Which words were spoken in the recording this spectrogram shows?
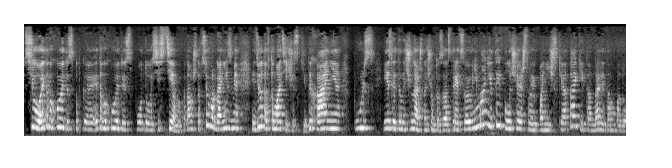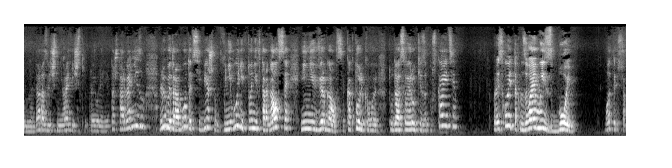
все, это выходит из-под это выходит из-под системы, потому что все в организме идет автоматически. Дыхание, пульс. Если ты начинаешь на чем-то заострять свое внимание, ты получаешь свои панические атаки и там далее и тому подобное, да, различные невротические проявления. Потому что организм любит работать себе, чтобы в него никто не вторгался и не ввергался. Как только вы туда свои руки запускаете, происходит так называемый сбой вот и все.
